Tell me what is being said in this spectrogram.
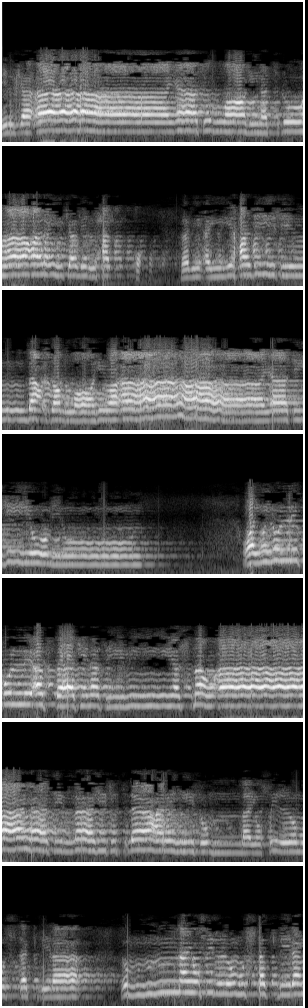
تلك آيات الله نتلوها عليك بالحق فبأي حديث بعد الله وآياته يؤمنون ويل لكل أفاك نثيم يسمع آيات الله تتلى عليه ثم يصل مستكبرا ثم يصر مستكبرا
